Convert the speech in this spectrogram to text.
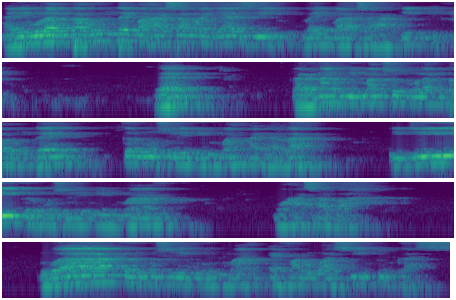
Hari ulang tahun teh bahasa majazi lain bahasa hakiki. Kan? Karena dimaksud ulang tahun teh ke muslimin mah adalah iji ke muslimin mah muhasabah. Dua ke muslimin mah evaluasi tugas.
